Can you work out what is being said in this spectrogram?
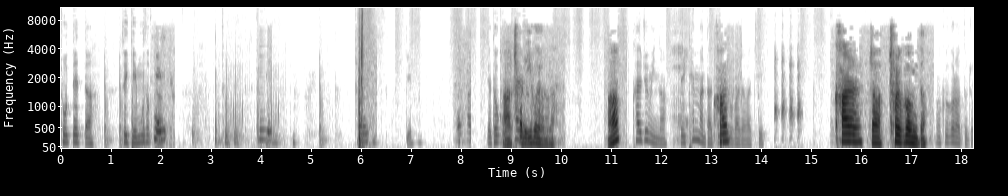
좆됐다. 저기 개 무섭다. 네. 좆됐다. 야 아, 칼 철이 좀 이거였나. 어? 칼 좀 있나? 저기 템만 다 칼? 주고 가자 같이. 칼, 자, 철검이다. 어 그거라도 줘.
